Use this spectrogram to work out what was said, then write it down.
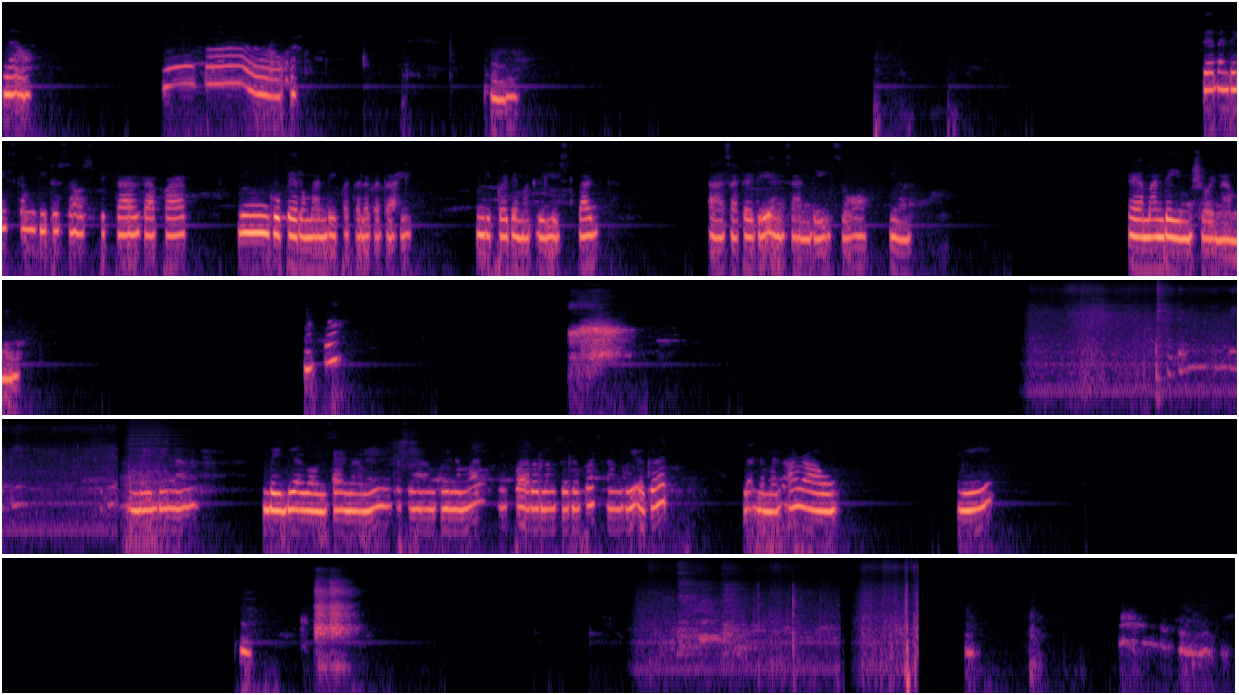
Now. Oh. Mm. Seven days kami dito sa hospital. Dapat linggo pero Monday pa talaga dahil hindi pwede mag-release pag ah, Saturday and Sunday. So, yun. Kaya Monday yung sure namin. Mata? Pwede ang baby. Pwede ang baby na baby Alonso namin kasi hungry naman. Para lang sa labas, hungry agad. Wala naman araw. Me? Oh, I'm going to go.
